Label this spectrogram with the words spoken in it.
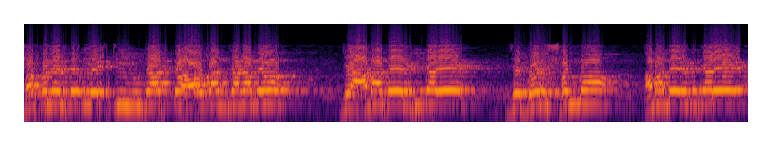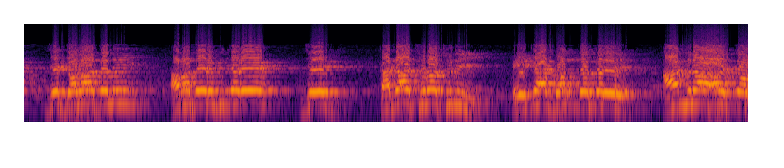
সকলের প্রতি একটি উদাত্ত আহ্বান জানাব যে আমাদের ভিতরে যে বৈষম্য, আমাদের ভিতরে যে দলাদলি, আমাদের ভিতরে যে কাদা ছোড়াছুরি এটা বন্ধ করে আমরা হয়তো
